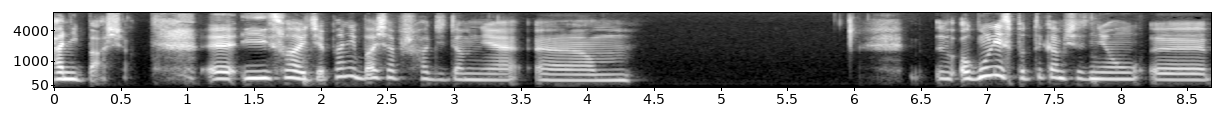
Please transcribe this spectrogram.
pani Basia. E, I słuchajcie, pani Basia przychodzi do mnie. em, ogólnie spotykam się z nią e,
